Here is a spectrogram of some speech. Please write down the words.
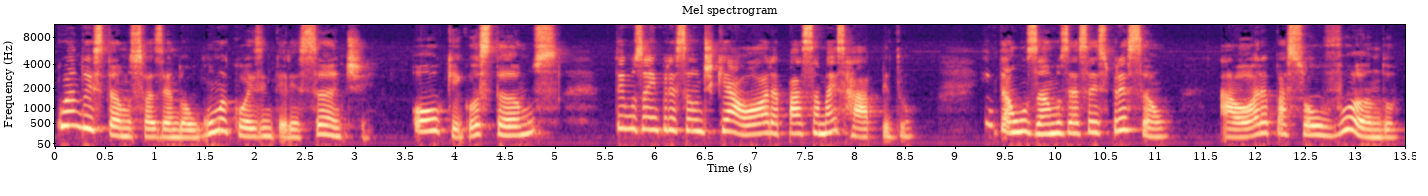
Quando estamos fazendo alguma coisa interessante ou que gostamos, temos a impressão de que a hora passa mais rápido. Então usamos essa expressão: a hora passou voando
